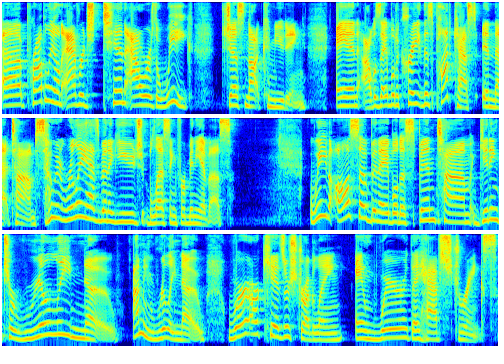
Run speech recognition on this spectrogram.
uh, probably on average 10 hours a week just not commuting. And I was able to create this podcast in that time. So it really has been a huge blessing for many of us. We've also been able to spend time getting to really know, I mean, really know, where our kids are struggling and where they have strengths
